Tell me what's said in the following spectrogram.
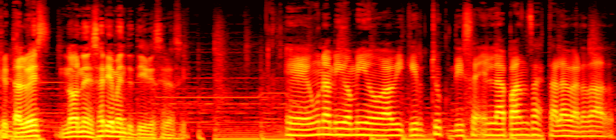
Que tal vez no necesariamente tiene que ser así. Eh, un amigo mío, Gaby Kirchuk, dice, en la panza está la verdad.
